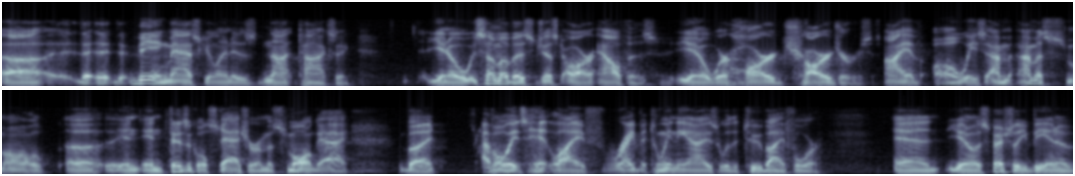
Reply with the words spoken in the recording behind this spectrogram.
Uh, the, the, being masculine is not toxic you know some of us just are alphas you know we're hard chargers i have always i'm i'm a small uh in in physical stature i'm a small guy but i've always hit life right between the eyes with a two by four and you know especially being a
